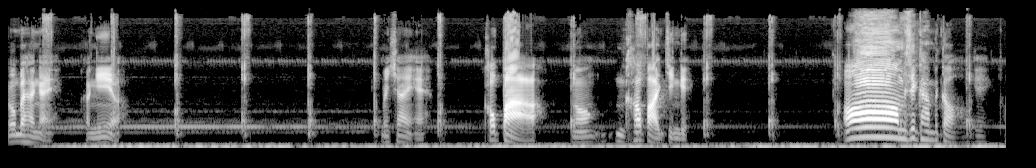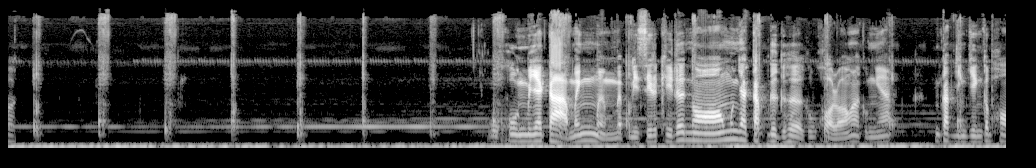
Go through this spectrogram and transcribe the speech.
ต้องไปทางไหน ทางนี้เหรอ ไม่ใช่แฮะ เข้าป่าน้องเข้าป่าจริงดิ อ๋อไม่ใช่การไปก่อนโอเค โทษ โอ้คุณบรรยากาศไม่เหมือนแบบมีซีรีส์คิเลอร์น้อง มึงอย่ากลับดึกเถอะกูขอร้องอะตรงเนี้ย กลับจริง ๆ ก็พอ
